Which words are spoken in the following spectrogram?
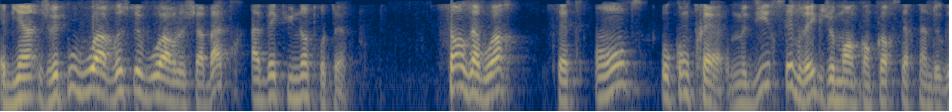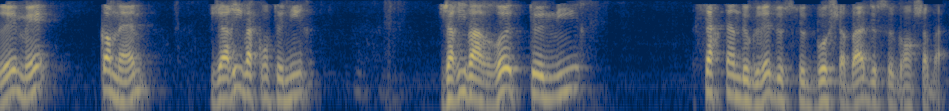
Eh bien, je vais pouvoir recevoir le Shabbat avec une autre hauteur, sans avoir cette honte, au contraire, me dire, c'est vrai que je manque encore certains degrés, mais quand même, j'arrive à contenir, j'arrive à retenir certains degrés de ce beau Shabbat, de ce grand Shabbat.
